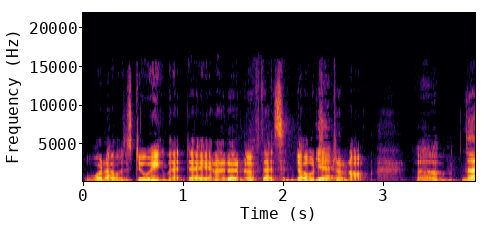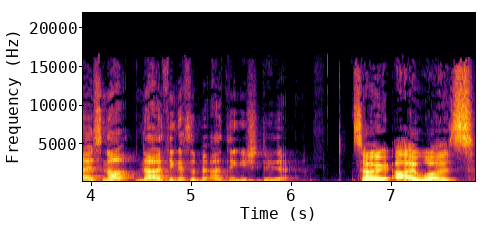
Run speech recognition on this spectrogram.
what I was doing that day, and I don't know if that's indulgent Yeah. or not. Um, No, it's not. No, I think that's a bit. I think you should do that. so I was,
